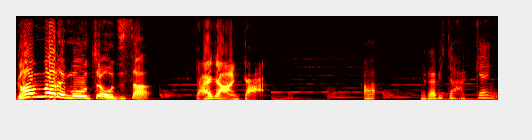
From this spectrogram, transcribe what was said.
頑張れもうちょいおじさん誰だあんたあ、村人発見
